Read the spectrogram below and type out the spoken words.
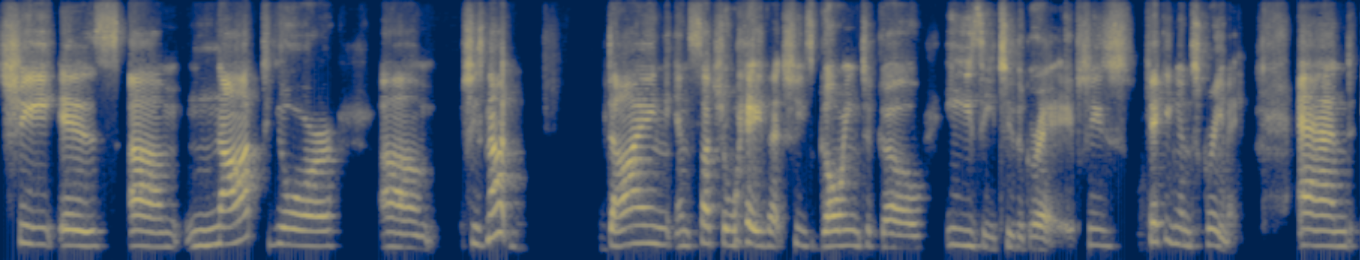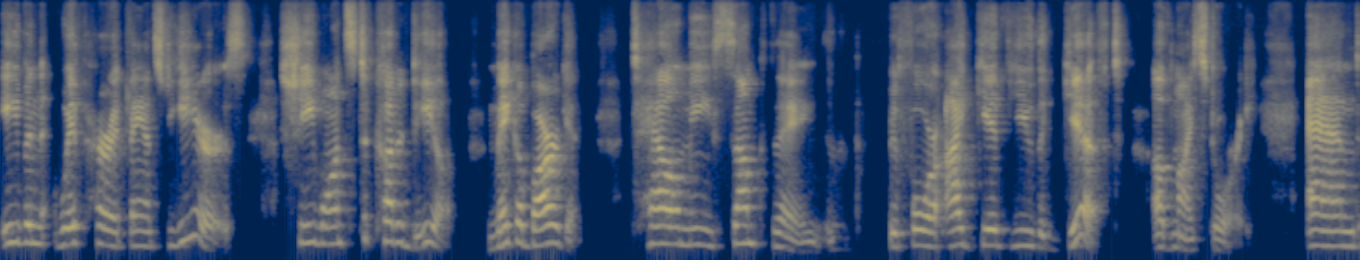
She is um, not your um, she's not dying in such a way that she's going to go easy to the grave. She's kicking and screaming and even with her advanced years, she wants to cut a deal, make a bargain, tell me something before I give you the gift of my story. And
